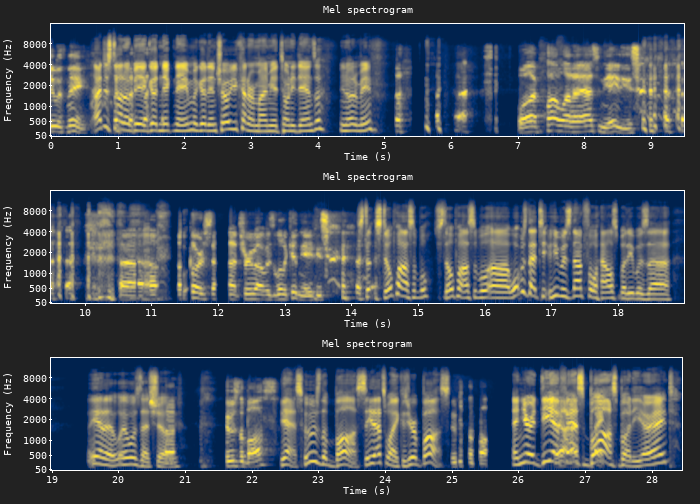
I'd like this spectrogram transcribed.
do with me? I just thought it would be a good nickname, a good intro. You kind of remind me of Tony Danza. You know what I mean? Well, I plowed a lot of ass in the '80s. uh, of course, that's not true. I was a little kid in the '80s. Still, still possible. Still possible. Uh, what was that? T- he was not Full House, but he was. Uh, yeah. What was that show? Uh, Who's the boss? yes. Who's the boss? See, that's why, because you're a boss. Who's the boss? And you're a DFS right. boss, buddy. All right.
